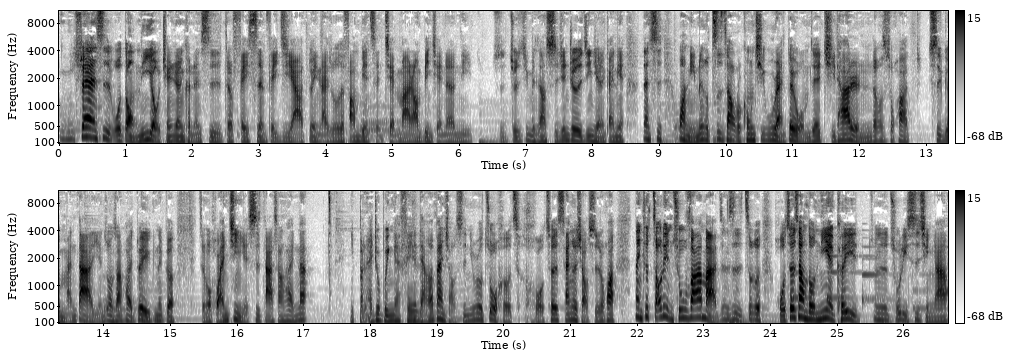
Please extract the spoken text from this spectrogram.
你虽然是我懂，你有钱人可能是的飞私人飞机啊，对你来说是方便省钱嘛，然后并且呢，你。是，就是基本上时间就是金钱的概念，但是哇，你那个制造的空气污染，对我们这些其他人的话，是一个蛮大严重伤害，对那个整个环境也是大伤害。那你本来就不应该飞两个半小时，你如果坐火车火车三个小时的话，那你就早点出发嘛。真是这个火车上头你也可以嗯处理事情啊，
